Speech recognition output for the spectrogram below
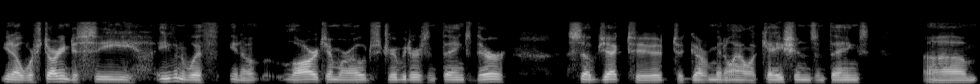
you know we're starting to see even with you know large MRO distributors and things, they're subject to to governmental allocations and things. Um,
